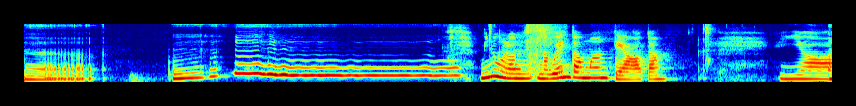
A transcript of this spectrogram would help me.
äh,? Mm -hmm. minul on nagu enda oma on teada. ja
